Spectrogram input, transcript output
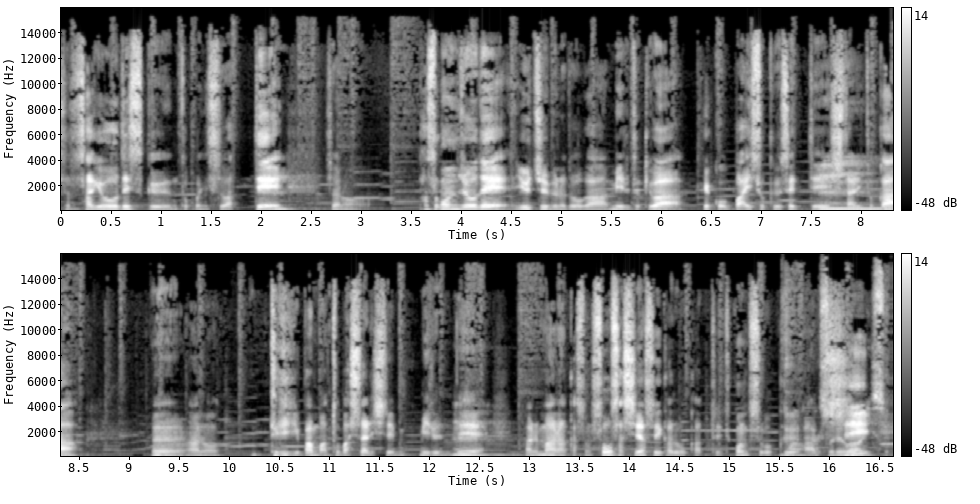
その作業デスクのとこに座って、うんその、パソコン上で YouTube の動画見るときは、結構倍速設定したりとか、うん、あの、適宜バンバン飛ばしたりして見るんで、うんあれまあなんかその操作しやすいかどうかっていうところもすごくまあるし、それはありそう。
